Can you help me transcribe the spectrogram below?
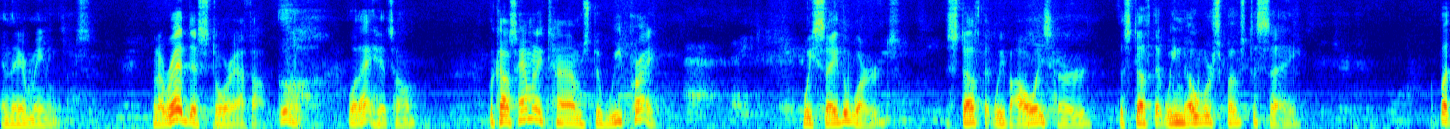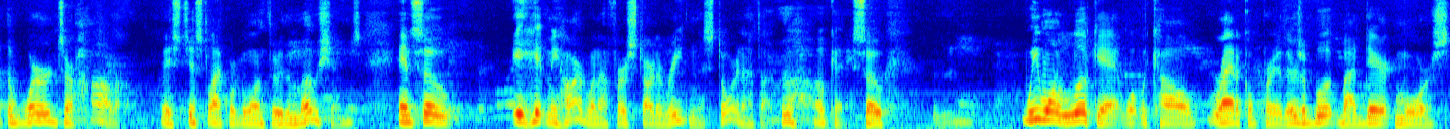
and they are meaningless. When I read this story, I thought, Oh, well, that hits home. Because how many times do we pray? We say the words, the stuff that we've always heard, the stuff that we know we're supposed to say, but the words are hollow. It's just like we're going through the motions. And so it hit me hard when I first started reading the story, and I thought, oh, okay. So we want to look at what we call radical prayer. There's a book by Derek Morse,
